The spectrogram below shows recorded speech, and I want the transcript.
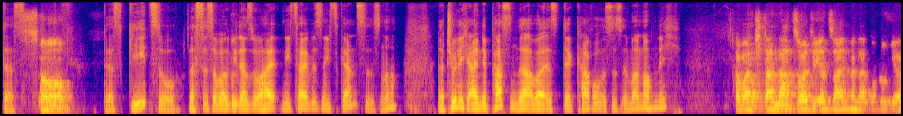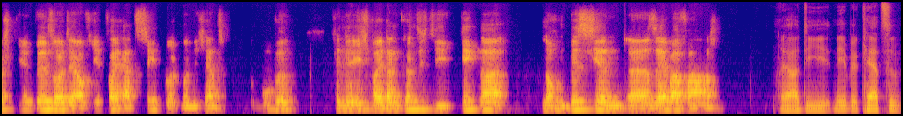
Das, so. Das geht so. Das ist aber wieder so halb, nichts halbes, nichts Ganzes. Ne? Natürlich eine passende, aber ist, der Karo ist es immer noch nicht. Aber ein Standard sollte jetzt sein, wenn er Monover spielen will, sollte er auf jeden Fall Herz 10 drücken und nicht Herz Bube, finde ich, weil dann können sich die Gegner noch ein bisschen äh, selber verarschen. Ja, die Nebelkerze.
